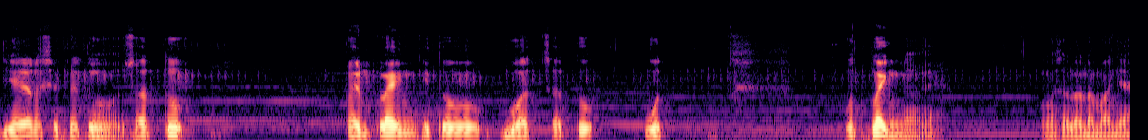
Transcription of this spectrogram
Dia resepnya tuh satu pen plank itu buat satu wood wood plank namanya nggak salah namanya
